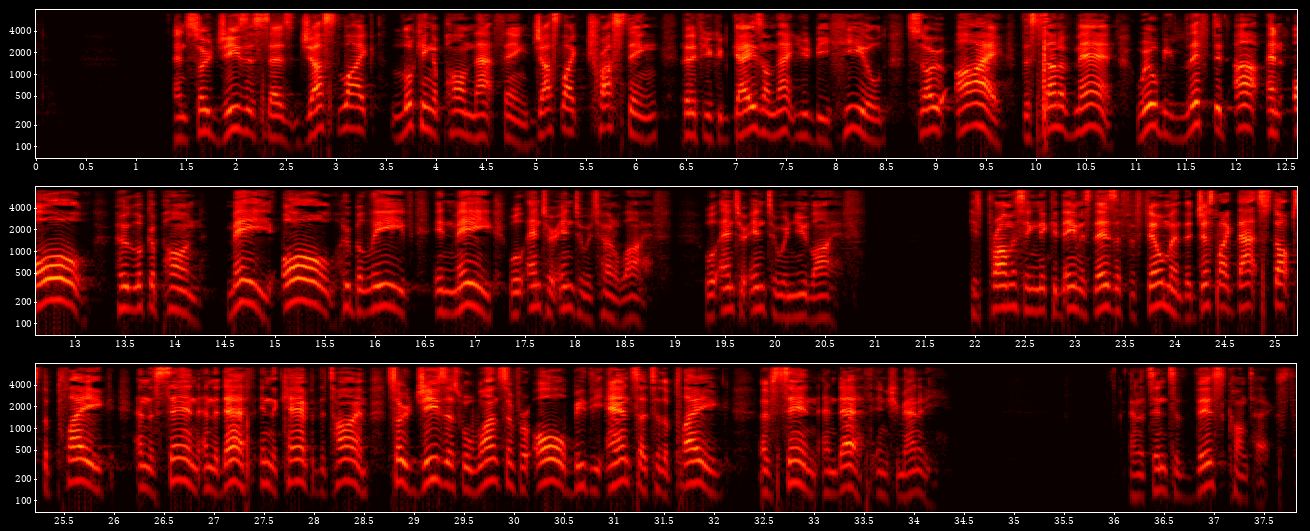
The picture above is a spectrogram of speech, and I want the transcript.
And so Jesus says, just like looking upon that thing, just like trusting that if you could gaze on that, you'd be healed, so I, the Son of Man, will be lifted up and all who look upon me, all who believe in me will enter into eternal life, will enter into a new life. He's promising Nicodemus there's a fulfillment that just like that stops the plague and the sin and the death in the camp at the time, so Jesus will once and for all be the answer to the plague of sin and death in humanity. And it's into this context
